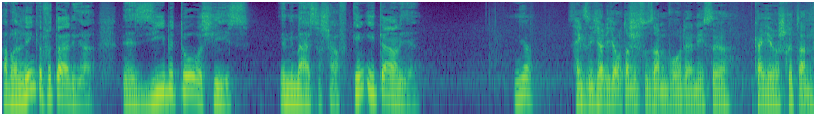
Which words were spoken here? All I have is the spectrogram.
aber ein linker Verteidiger, der sieben Tore schießt in die Meisterschaft in Italien, ja. Das hängt sicherlich auch damit zusammen, wo der nächste Karriereschritt dann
